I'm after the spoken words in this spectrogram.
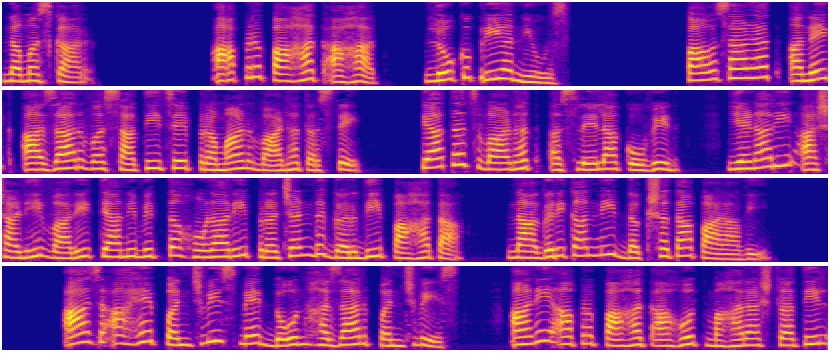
नमस्कार. आपण पाहत आहात लोकप्रिय न्यूज. पावसाळ्यात अनेक आजार व साथीचे प्रमाण वाढत असते. त्यातच वाढत असलेला कोविड येणारी आषाढी वारी त्यानिमित्त होणारी प्रचंड गर्दी पाहता नागरिकांनी दक्षता पाळावी. आज आहे पंचवीस मे दोन हजार पंचवीस आणि आपण पाहत आहोत महाराष्ट्रातील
